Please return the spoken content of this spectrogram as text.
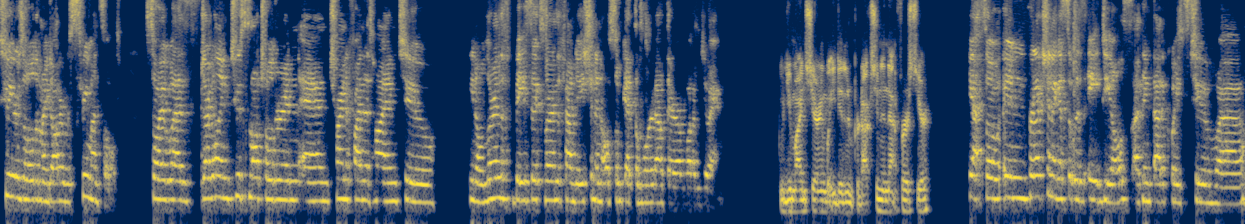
two years old and my daughter was three months old. So I was juggling two small children and trying to find the time to, you know, learn the basics, learn the foundation, and also get the word out there of what I'm doing. Would you mind sharing what you did in production in that first year? Yeah, so in production, I guess it was eight deals. I think that equates to uh,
